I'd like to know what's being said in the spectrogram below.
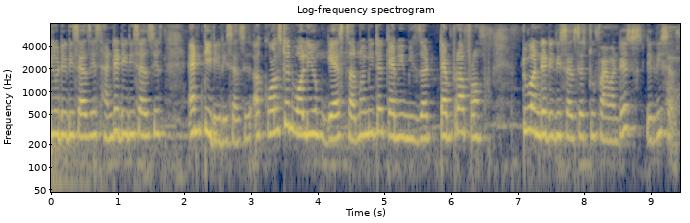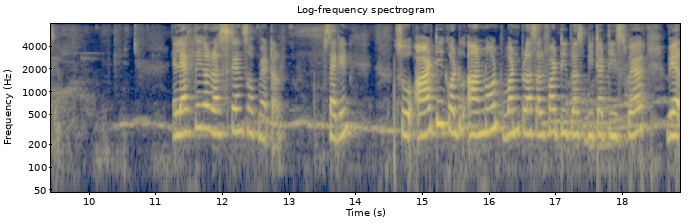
0 degree Celsius, 100 degree Celsius and T degree Celsius. A constant volume gas thermometer can be measured temperature from 200 degree Celsius to 500 degree Celsius. Electrical resistance of metal. Second, so RT equal to R naught 1 plus alpha T plus beta T square where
